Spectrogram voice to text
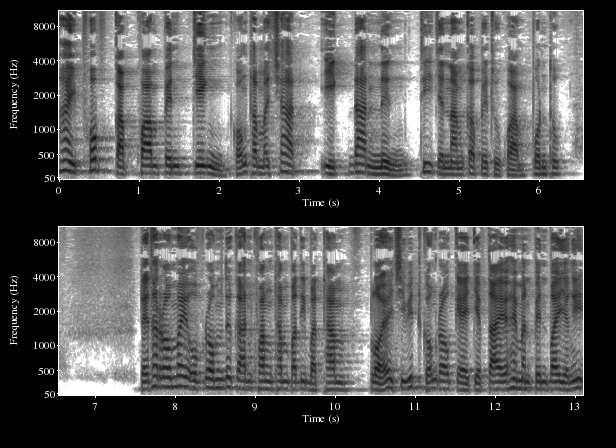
ให้พบกับความเป็นจริงของธรรมชาติอีกด้านหนึ่งที่จะนำก็ไปถูกความพ้นทุกข์แต่ถ้าเราไม่อบรมด้วยการฟังธรรมปฏิบัติธรรม ปล่อยให้ชีวิตของเราแก่เจ็บตายให้มันเป็นไปอย่างนี้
